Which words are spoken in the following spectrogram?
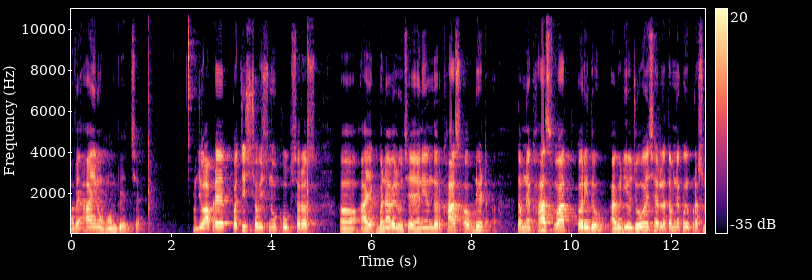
હવે આ એનું હોમ પેજ છે. જો આપણે પચીસ છવ્વીસનું ખૂબ સરસ આ એક બનાવેલું છે. એની અંદર ખાસ અપડેટ તમને ખાસ વાત કરી દઉં. આ વીડિયો જોવે છે એટલે તમને કોઈ પ્રશ્ન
